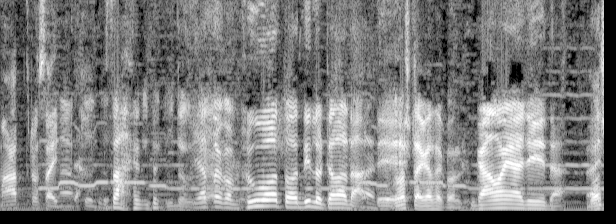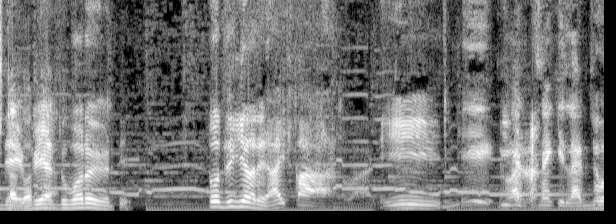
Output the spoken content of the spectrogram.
মাত্র সাইডটা এত কম শুভ তো দিল টেলাটা দশ টাকা থাকল গাঁয়ে আজ এটা। বিয়ার দুবারই হইতে তো দিকে আরে আই পা ই নাকি লাগবো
